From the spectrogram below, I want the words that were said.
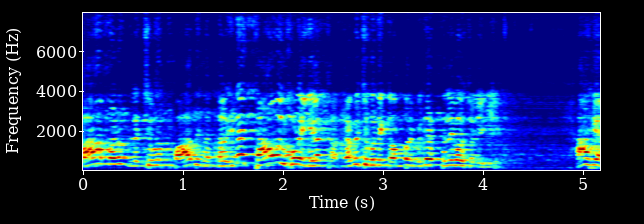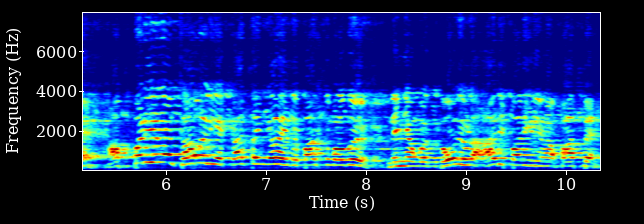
ராமனும் லட்சுமணனும் பாதுகாத்தார் இதை காவல் கூட இலக்கம் கவிச்சுகத்தை கம்பன் மிக தெளிவா சொல்லியிருக்கு. ஆக அப்படியெல்லாம் காவல் நீங்க காத்தீங்களா என்று பார்க்கும் பொழுது நீங்க உங்க தோழியோட ஆடி பாடுகிறீங்க நான் பார்த்தேன்.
